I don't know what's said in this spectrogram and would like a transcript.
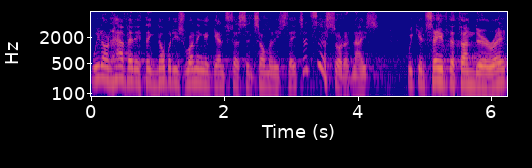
we don't have anything. Nobody's running against us in so many states. It's just sort of nice. We can save the thunder, right?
